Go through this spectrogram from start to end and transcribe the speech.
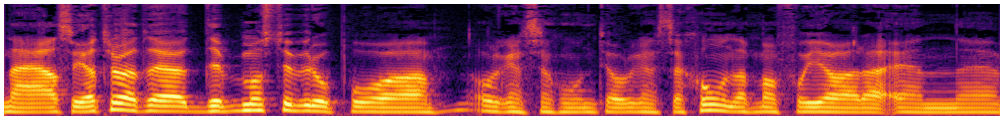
Nej, alltså jag tror att det, det måste bero på organisation till organisation att man får göra en eh,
